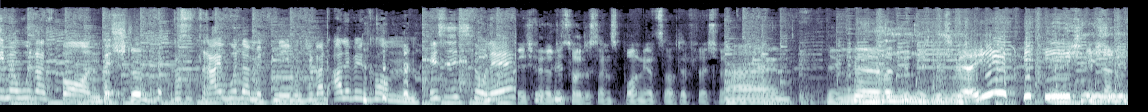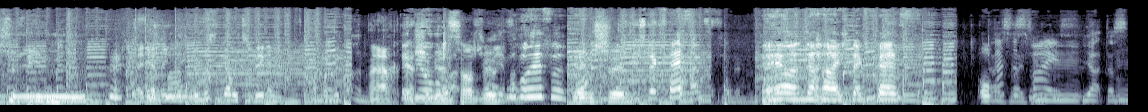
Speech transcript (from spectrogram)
immer Wither spawnen. Das stimmt. Du musst drei Wither mitnehmen und die waren alle willkommen. es ist so, ne? Ich finde, du solltest einen Spawn jetzt auf der Fläche. Nein. Man sieht dich nicht mehr. Ich bin da nicht zufrieden. Wir müssen, glaube ich, zu denen. Ach, der ist schon wieder. Hugo, Hilfe! Geschehen. Ich steck fest! Ja, nein, ich steck fest! Oh, Das ist weiß. Ja, das ist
